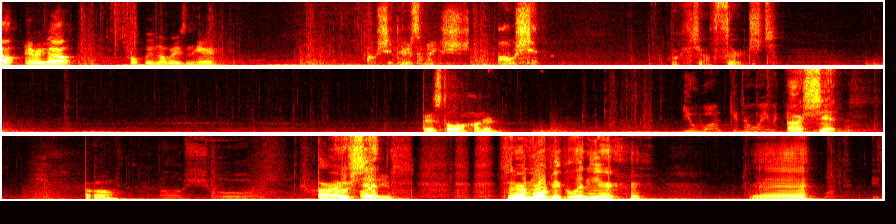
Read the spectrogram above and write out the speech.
Oh, here we go. Hopefully nobody's in here. Oh shit, there's somebody. Shh. Oh shit. Bookshelf searched. I just stole a hundred. You won't get away with this. Oh shit. Uh oh. Oh, sure. Sorry. Oh shit. There are more people in here. eh. What is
